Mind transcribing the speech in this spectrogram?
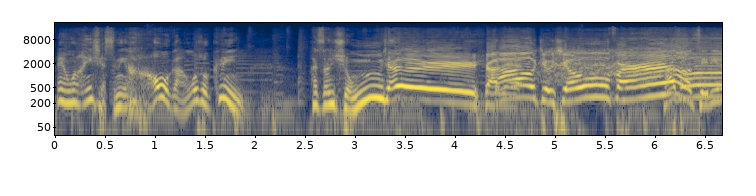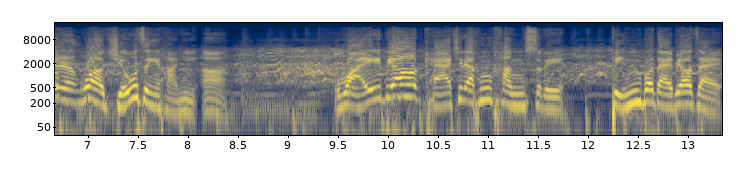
哎，我说你现在身体好嘎，我说肯定还是很凶噻？早就修分儿他说这里的人，我要纠正一下你啊，外表看起来很行实的，并不代表在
